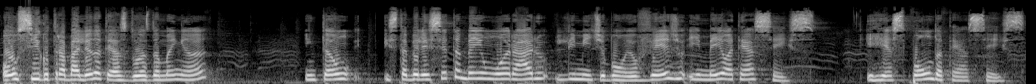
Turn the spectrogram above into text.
ou sigo trabalhando até as duas da manhã. Então, estabelecer também um horário limite. Bom, eu vejo e-mail até às seis e respondo até às seis.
